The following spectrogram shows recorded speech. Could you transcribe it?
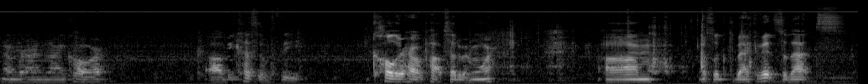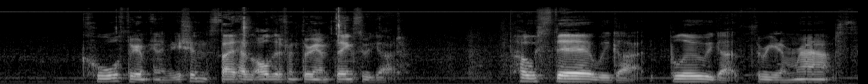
the number 99 car uh, because of the color, how it pops out a bit more. Um, let's look at the back of it. So that's cool, 3M Innovation. The side has all the different 3M things. So we got Post-it, we got blue, we got 3M wraps.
